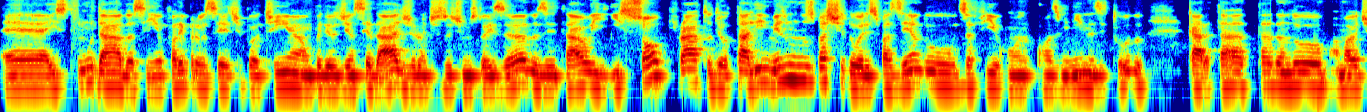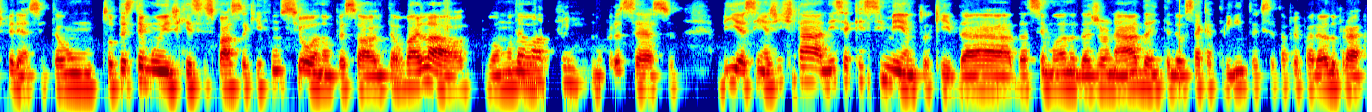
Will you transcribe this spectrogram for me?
é, isso tem mudado, assim, eu falei para você, tipo, eu tinha um período de ansiedade durante os últimos dois anos e tal, e, e só o prato de eu estar ali, mesmo nos bastidores, fazendo o desafio com, com as meninas e tudo, cara, tá, tá dando a maior diferença. Então, sou testemunho de que esses passos aqui funcionam, pessoal. Então, vai lá, ó, vamos no, no, processo. Bia, assim, a gente está nesse aquecimento aqui da, da semana, da jornada, entendeu? Seca 30, que você está preparando para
